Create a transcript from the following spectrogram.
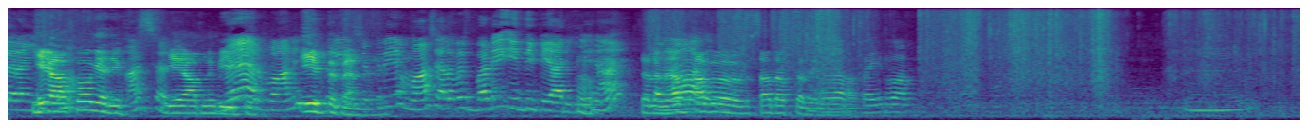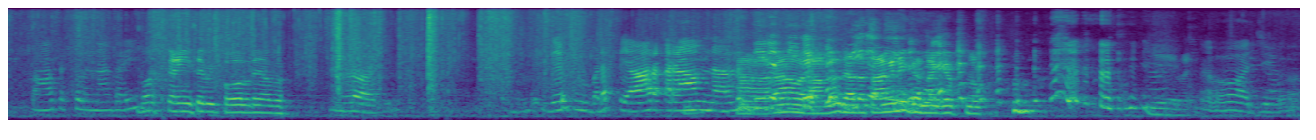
तरह ये आपको हो गया जी। अच्छा ये आपने भी ईद पे- पहना शुक्रिया माशाल्लाह भाई बड़ी ईदी प्यारी है हाँ। चलो मैं अब है। अब सादा का देंगे वाह भाई वाह। से खुलना है भाई। बस कहीं से भी खोल दें अब। लो जी। देख बड़ा प्यार आराम नाल हाँ, धीरे धीरे आराम ज़्यादा धीरे नहीं करना गिफ्ट लो। ये भाई। वाह जी वाह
